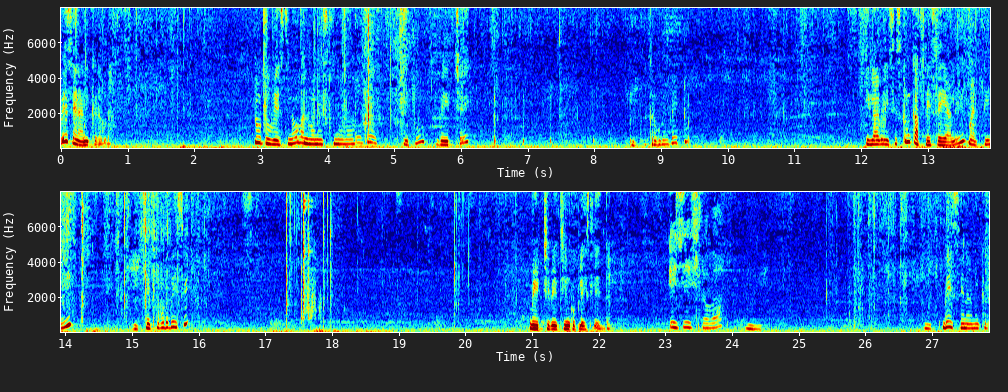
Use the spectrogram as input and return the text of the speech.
వేసేనాను ఇక్కడ కూడా. టూ టూ వేస్తున్నావు? వన్ వన్ వేస్తున్నావా? ఇది టూ టూ వెయిట్ చేయి. అక్కడ కూడా పెట్టు ఇలా వేసేసుకొని కప్పేసేయాలి మట్టిని. ఇక్కడ కూడా వేసి. వెయిట్ చేయి ఇంకో ప్లేస్లో వేద్దాం. వేసేసినావా? వేసేనాను ఇక్కడ.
